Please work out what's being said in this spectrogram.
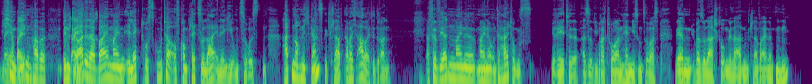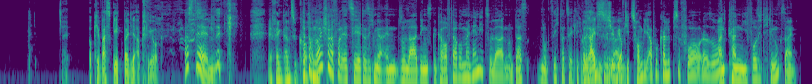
Ich Naja, hingegen habe, bin gerade dabei, meinen Elektroscooter auf komplett Solarenergie umzurüsten. Hat noch nicht ganz geklappt, aber ich arbeite dran. Dafür werden meine, meine Unterhaltungsgeräte, also Vibratoren, Handys und sowas, werden über Solarstrom geladen mittlerweile. Mhm. okay, was geht bei dir ab, Georg? Was denn? Er fängt an zu Ich habe doch kochen. neulich schon davon erzählt, dass ich mir ein Solardings gekauft habe, um mein Handy zu laden. Und das nutze ich tatsächlich. um Bereitest Handy du dich irgendwie auf die Zombie-Apokalypse vor oder so? Man kann nie vorsichtig genug sein.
